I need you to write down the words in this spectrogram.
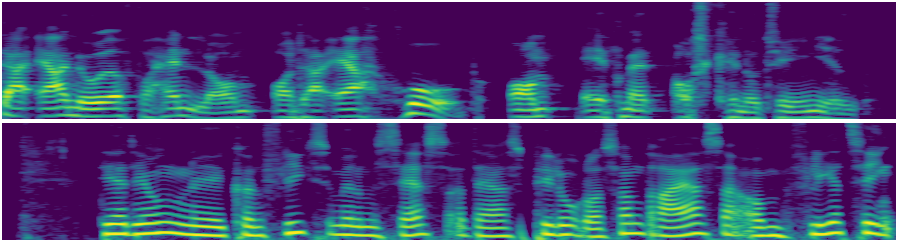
der er noget at forhandle om, og der er håb om, at man også kan nå til enighed. Det her det er jo en øh, konflikt mellem SAS og deres piloter, som drejer sig om flere ting.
